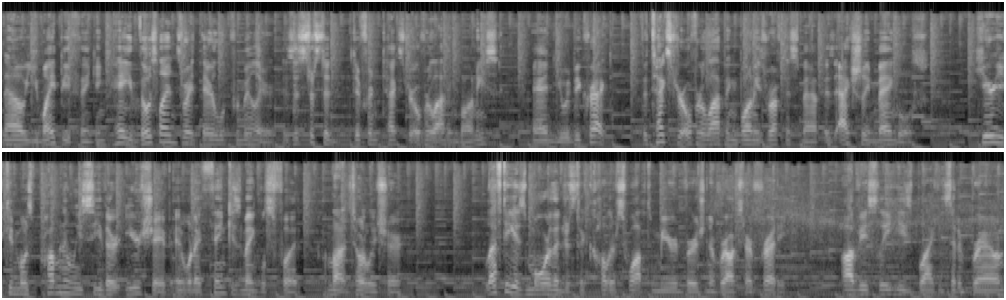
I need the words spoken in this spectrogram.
Now, you might be thinking, hey, those lines right there look familiar. Is this just a different texture overlapping Bonnie's? And you would be correct. The texture overlapping Bonnie's roughness map is actually Mangle's. Here you can most prominently see their ear shape and what I think is Mangle's foot. I'm not totally sure. Lefty is more than just a color-swapped mirrored version of Rockstar Freddy. Obviously, he's black instead of brown,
